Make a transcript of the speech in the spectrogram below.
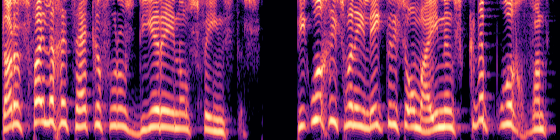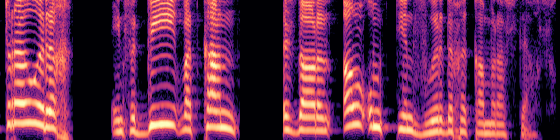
Daar is veiligheidshekke vir ons deure en ons vensters. Die oogies van elektriese omheinings knip oog van trouerig en vir die wat kan is daar 'n alomteenwoordige kamerastelsel.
